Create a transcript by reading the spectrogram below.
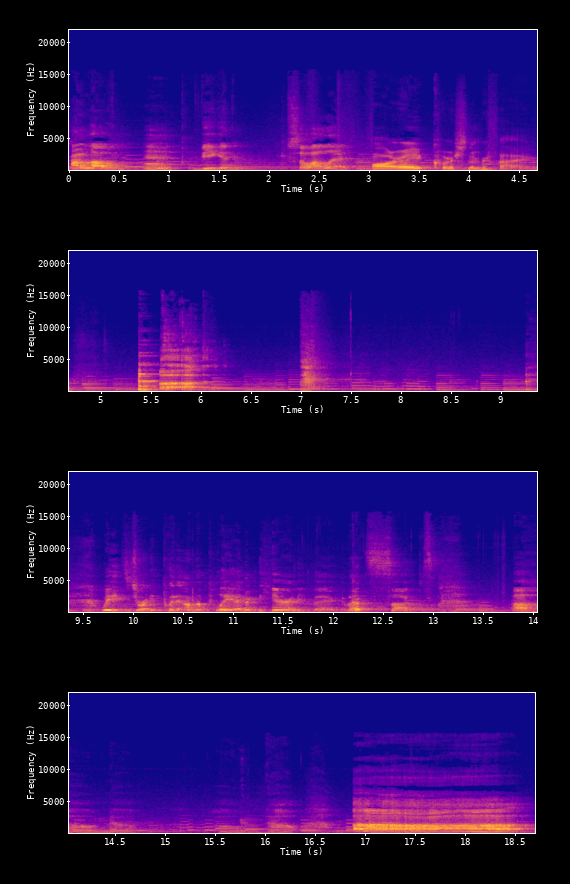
I love them. Mmm, vegan. So LA. All right, course number five. Wait, did you already put it on the plate? I didn't hear anything. That sucks. Oh no. Oh no. Ah!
